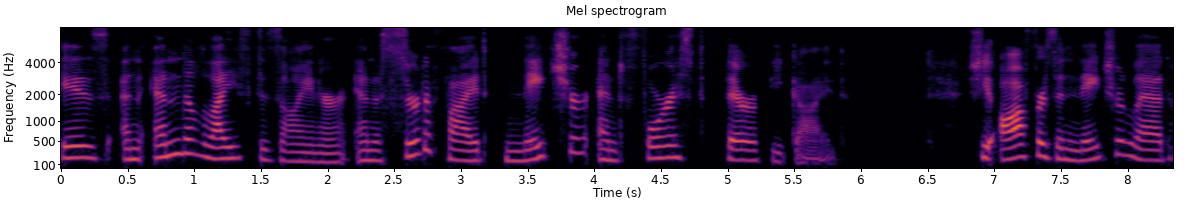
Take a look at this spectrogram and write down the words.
is an end of life designer and a certified nature and forest therapy guide. She offers a nature led,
